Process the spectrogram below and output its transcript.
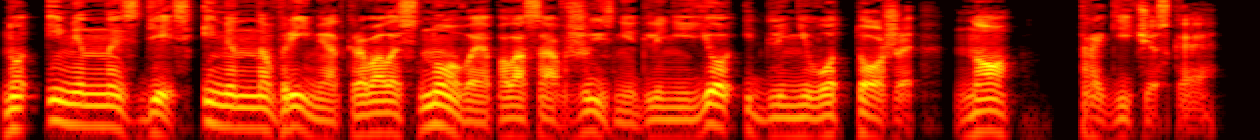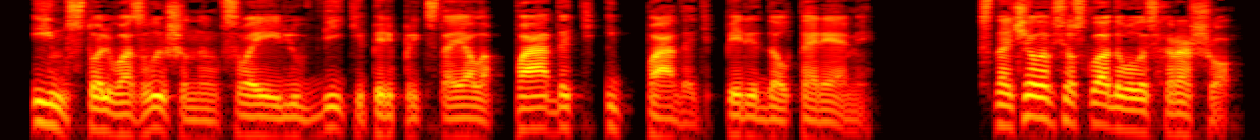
но именно здесь, именно в Риме открывалась новая полоса в жизни для нее и для него тоже, но трагическая. Им, столь возвышенным в своей любви, теперь предстояло падать и падать перед алтарями. Сначала все складывалось хорошо.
